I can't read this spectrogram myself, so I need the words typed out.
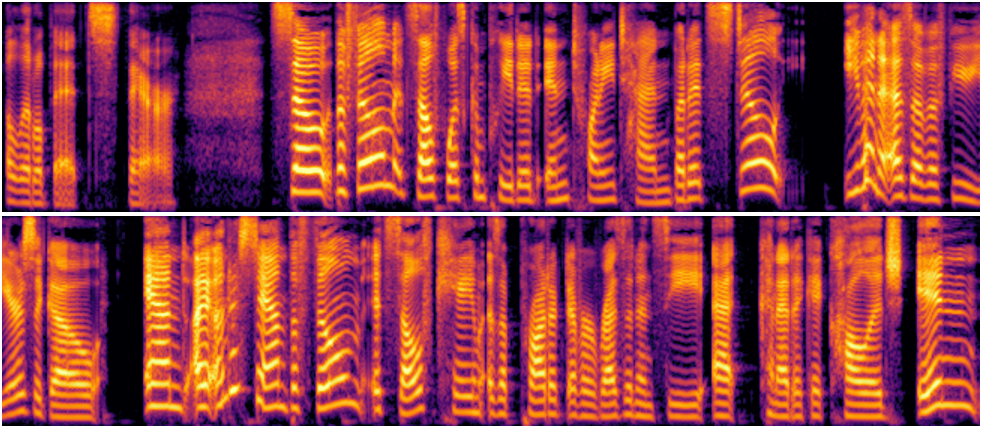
a little bit there. So, the film itself was completed in 2010, but it's still, even as of a few years ago, and I understand the film itself came as a product of a residency at Connecticut College in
